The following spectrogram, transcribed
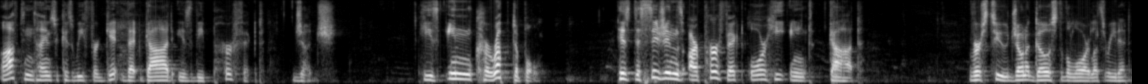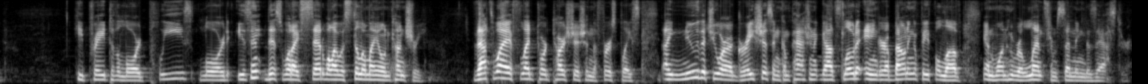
oftentimes because we forget that God is the perfect judge. He's incorruptible. His decisions are perfect, or he ain't God. Verse 2 Jonah goes to the Lord. Let's read it. He prayed to the Lord, Please, Lord, isn't this what I said while I was still in my own country? That's why I fled toward Tarshish in the first place. I knew that you are a gracious and compassionate God, slow to anger, abounding in faithful love, and one who relents from sending disaster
